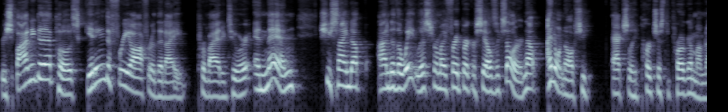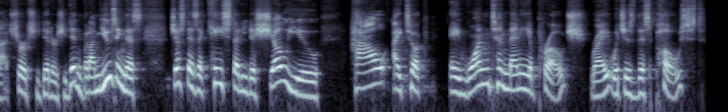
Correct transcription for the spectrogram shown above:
responding to that post, getting the free offer that I provided to her. And then she signed up onto the wait list for my Freight Broker Sales Accelerator. Now, I don't know if she actually purchased the program. I'm not sure if she did or she didn't, but I'm using this just as a case study to show you how I took a one to many approach, right? Which is this post.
